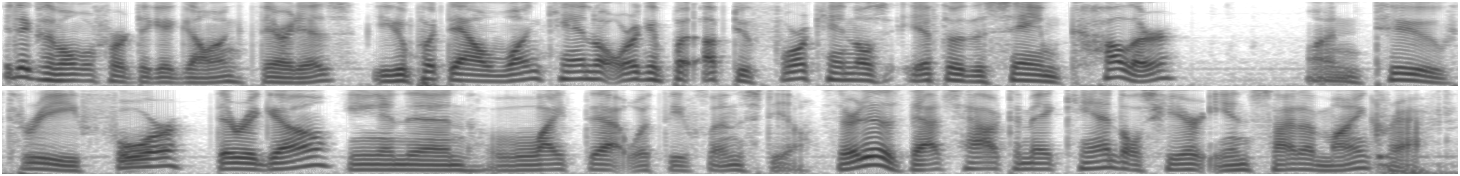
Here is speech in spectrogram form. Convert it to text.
It takes a moment for it to get going. There it is. You can put down one candle or you can put up to four candles if they're the same color. One, two, three, four. There we go. And then light that with the flint and steel. So there it is. That's how to make candles here inside of Minecraft.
